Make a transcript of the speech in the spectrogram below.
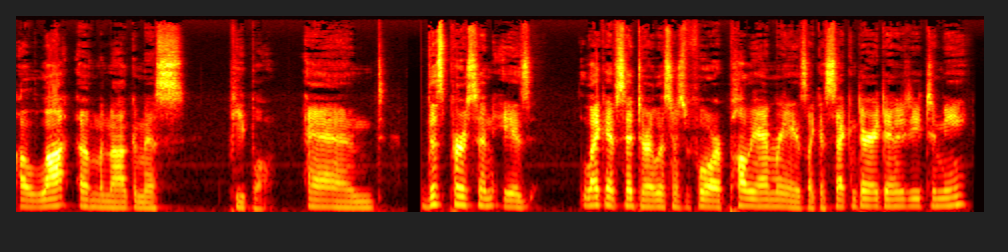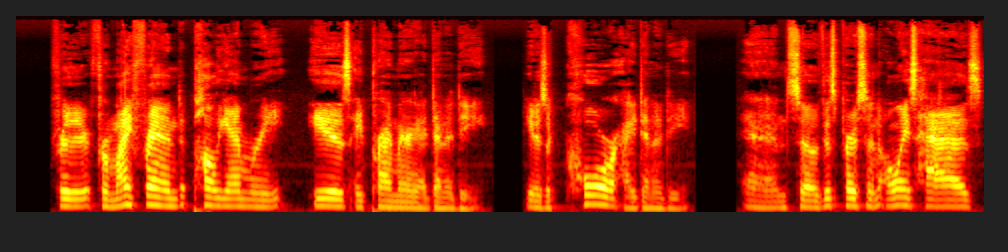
a lot of monogamous people. And this person is, like I've said to our listeners before, polyamory is like a secondary identity to me. For, for my friend, polyamory is a primary identity. It is a core identity. And so this person always has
